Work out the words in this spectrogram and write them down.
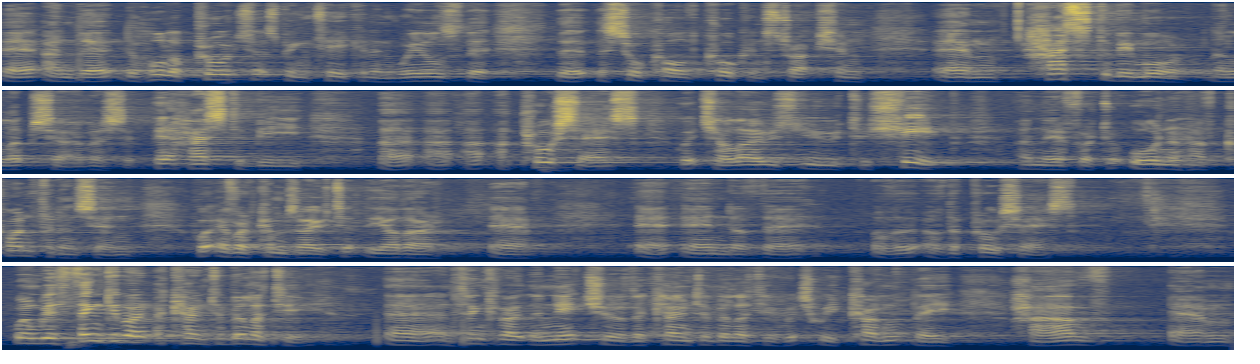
Uh, and the, the whole approach that's being taken in Wales, the, the, the so-called co-construction, um, has to be more than lip service. It has to be a, a, a process which allows you to shape and therefore to own and have confidence in whatever comes out at the other uh, uh, end of the, of, the, of the process. When we think about accountability uh, and think about the nature of the accountability which we currently have, um,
